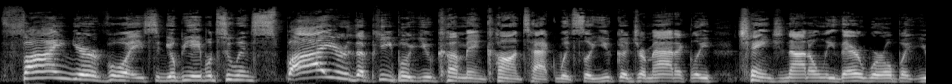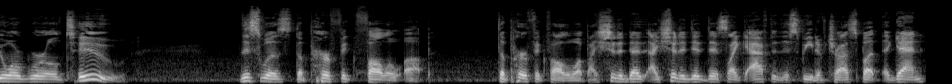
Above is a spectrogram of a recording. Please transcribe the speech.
find your voice and you'll be able to inspire the people you come in contact with so you could dramatically change not only their world but your world too. This was the perfect follow up. The perfect follow up. I should have I should have did this like after the speed of trust, but again,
